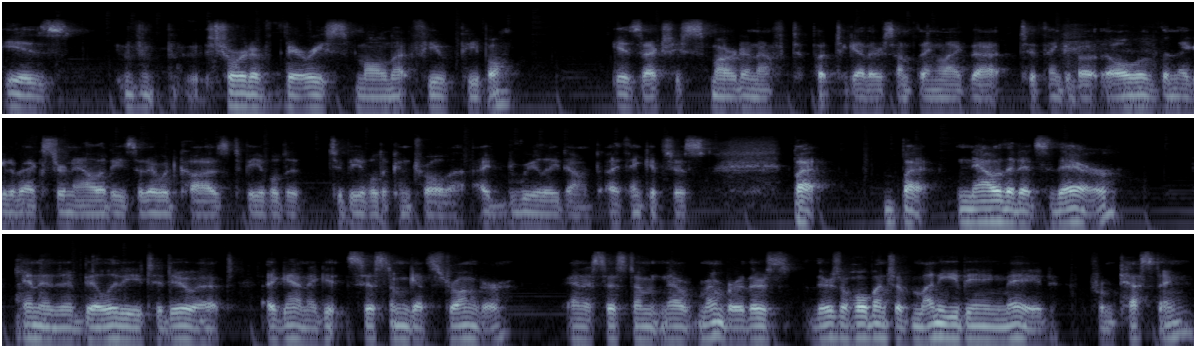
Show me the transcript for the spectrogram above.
is short of very small, not few people, is actually smart enough to put together something like that to think about all of the negative externalities that it would cause to be able to to be able to control that. I really don't. I think it's just, but but now that it's there and an ability to do it again a get, system gets stronger and a system now remember there's there's a whole bunch of money being made from testing.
